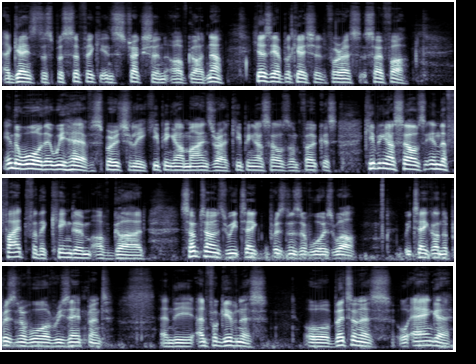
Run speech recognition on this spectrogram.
against the specific instruction of God. Now, here's the application for us so far. In the war that we have spiritually, keeping our minds right, keeping ourselves on focus, keeping ourselves in the fight for the kingdom of God, sometimes we take prisoners of war as well. We take on the prisoner of war of resentment and the unforgiveness or bitterness or anger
